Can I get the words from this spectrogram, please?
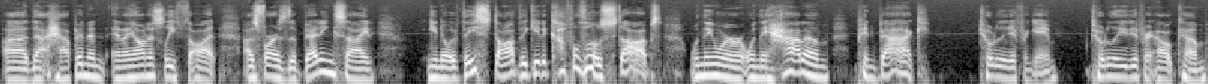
uh, that happened. And, and I honestly thought, as far as the betting side, you know, if they stop, they get a couple of those stops when they were when they had them pinned back. Totally different game totally different outcome.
